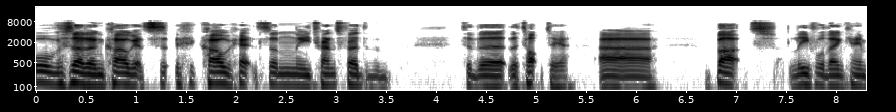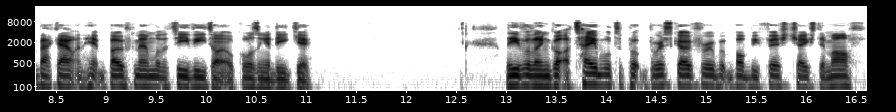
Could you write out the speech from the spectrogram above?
all of a sudden, Kyle gets Kyle gets suddenly transferred to the to the the top tier. Uh, but Lethal then came back out and hit both men with a TV title, causing a DQ. Lethal then got a table to put Briscoe through, but Bobby Fish chased him off.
